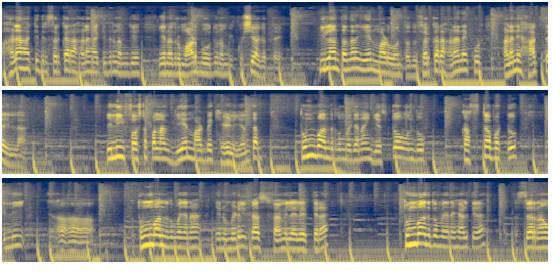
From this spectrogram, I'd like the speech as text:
ಹಣ ಹಾಕಿದರೆ, ಸರ್ಕಾರ ಹಣ ಹಾಕಿದರೆ ನಮಗೆ ಏನಾದರೂ ಮಾಡ್ಬೋದು, ನಮಗೆ ಖುಷಿ ಆಗುತ್ತೆ. ಇಲ್ಲ ಅಂತಂದ್ರೆ ಏನು ಮಾಡುವಂಥದ್ದು? ಸರ್ಕಾರ ಹಣನೇ ಕೂಡ, ಹಣನೇ ಹಾಕ್ತಾ ಇಲ್ಲ. ಇಲ್ಲಿ ಫಸ್ಟ್ ಆಫ್ ಆಲ್ ನಾವು ಏನು ಮಾಡ್ಬೇಕು ಹೇಳಿ ಅಂತ ತುಂಬ ಅಂದರೆ ತುಂಬ ಜನ ಎಷ್ಟೋ ಒಂದು ಕಷ್ಟಪಟ್ಟು ಇಲ್ಲಿ ತುಂಬ ಅಂದರೆ ತುಂಬ ಜನ ಏನು ಮಿಡಲ್ ಕ್ಲಾಸ್ ಫ್ಯಾಮಿಲಿಯಲ್ಲಿ ಇರ್ತೀರ? ತುಂಬ ಅಂದರೆ ತುಂಬ ಜನ ಹೇಳ್ತೀರಾ ಸರ್ ನಾವು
